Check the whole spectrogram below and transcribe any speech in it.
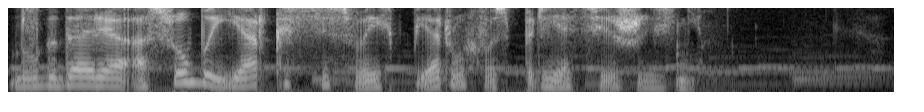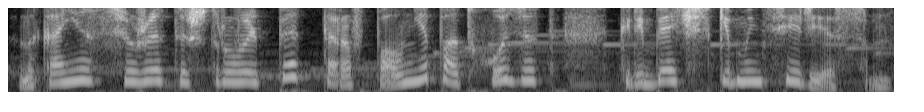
благодаря особой яркости своих первых восприятий жизни. Наконец, сюжеты Штрувель-Петтера вполне подходят к ребяческим интересам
